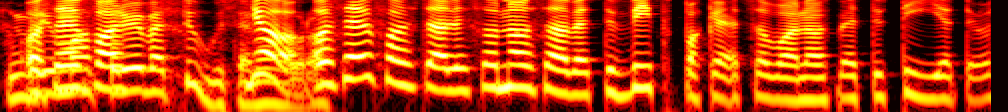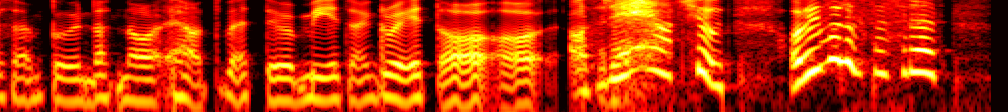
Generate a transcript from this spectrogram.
Men och det är ju massor över tusen ja, euro. och sen fanns det liksom något så här, vet du, VIP-paket som var något, vet du, 10 000 pund, att något vet du, meet and greet och, och alltså det är helt sjukt. Och vi var liksom sådär att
